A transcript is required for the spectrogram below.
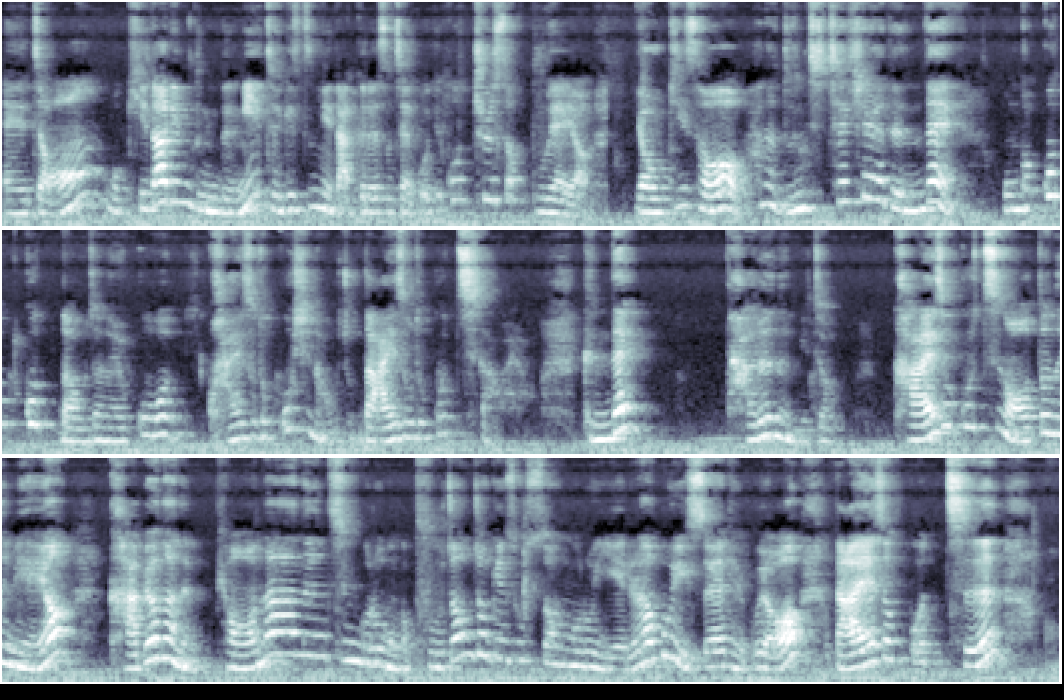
애정, 뭐 기다림 등등이 되겠습니다. 그래서 제목이 꽃출석부예요. 여기서 하나 눈치채셔야 되는데 뭔가 꽃꽃 나오잖아요. 꽃 과에서도 꽃이 나오죠. 나에서도 꽃이 나와요. 근데 다른 의미죠. 가에서 꽃은 어떤 의미예요? 가변하는, 변하는 친구로 뭔가 부정적인 속성으로 이해를 하고 있어야 되고요. 나에서 꽃은 어,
